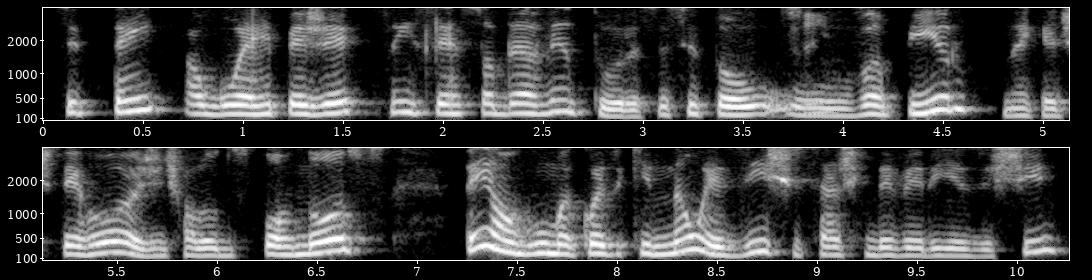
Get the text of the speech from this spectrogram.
se tem algum RPG sem ser sobre aventura. Você citou Sim. o Vampiro, né? Que é de terror. A gente falou dos pornôs. Tem alguma coisa que não existe? Você acha que deveria existir?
